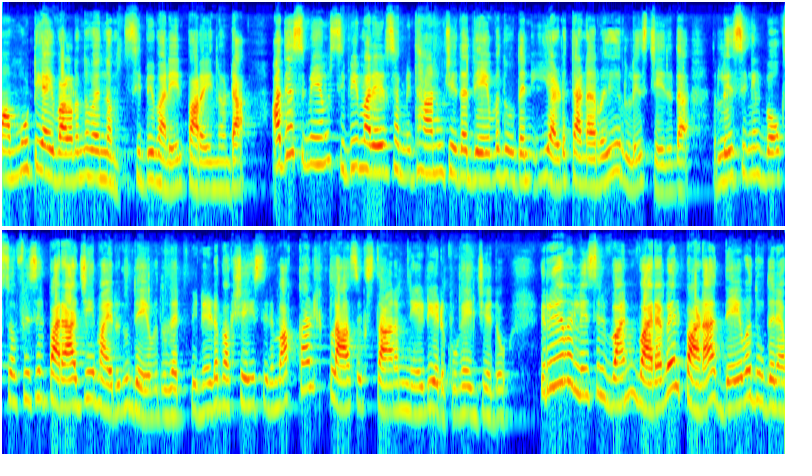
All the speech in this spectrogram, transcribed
മമ്മൂട്ടിയായി വളർന്നുവെന്നും സിബി മലയിൽ പറയുന്നുണ്ട്. അതേസമയം സിബി മലയിൽ സംവിധാനം ചെയ്ത ദേവദൂതൻ ഈ അടുത്താണ് റീ റിലീസ് ചെയ്തത്. റിലീസിംഗിൽ ബോക്സ് ഓഫീസിൽ പരാജയമായിരുന്നു ദേവദൂതൻ. പിന്നീട് പക്ഷേ ഈ സിനിമ കൾട്ട് ക്ലാസിക് സ്ഥാനം നേടിയെടുക്കുകയും ചെയ്തു. റീ റിലീസിൽ വൻ വരവേൽപ്പാണ് ദേവദൂതന്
